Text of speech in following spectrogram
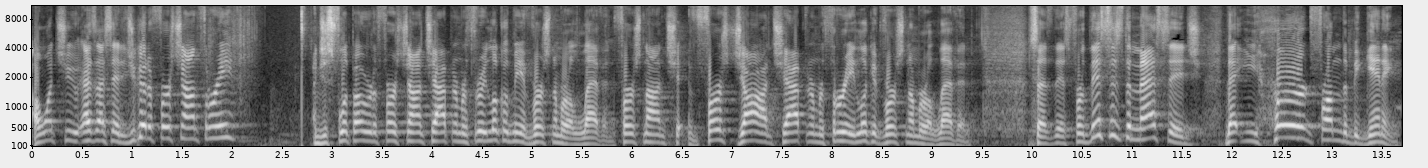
I want you, as I said, did you go to 1 John 3? And just flip over to 1 John chapter number 3. Look with me at verse number 11. 1 John chapter number 3, look at verse number 11. It says this, For this is the message that ye heard from the beginning,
